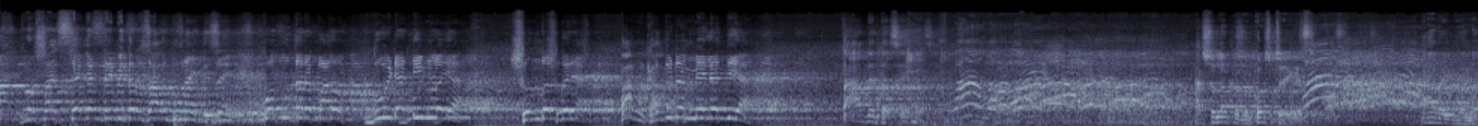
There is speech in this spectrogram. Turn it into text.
মাত্র ষাট সেকেন্ডের ভিতরে জাল বুনাই দিছে। কবুতরে বারো দুইটা ডিম লইয়া সুন্দর করে পানখা দুটা মেলে দিয়া তা আদেত আছে আসলে আপনাদের কষ্ট হয়ে গেছে। আর হইব না।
